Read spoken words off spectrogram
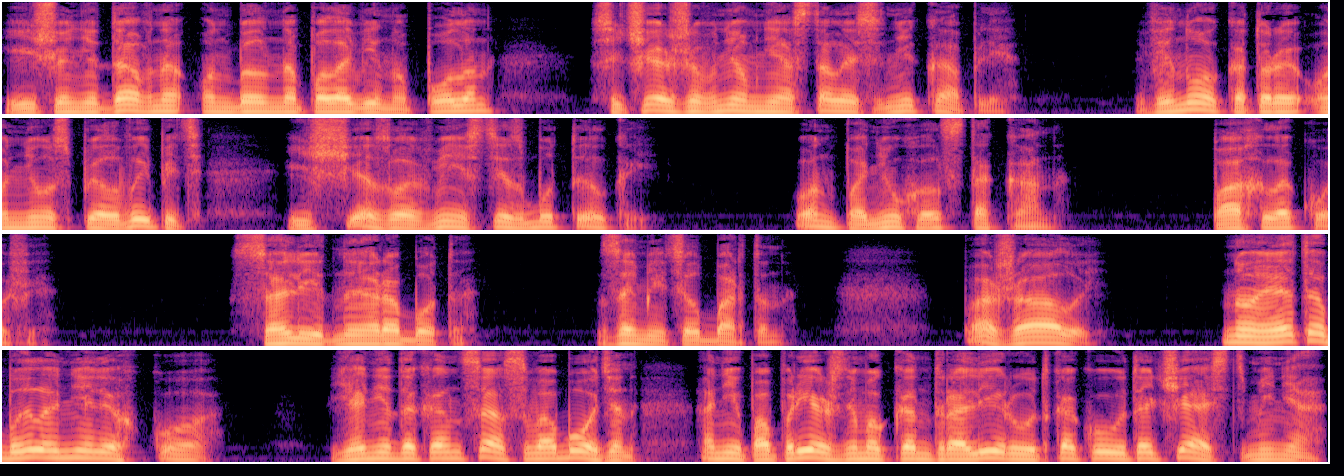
Еще недавно он был наполовину полон, сейчас же в нем не осталось ни капли. Вино, которое он не успел выпить, исчезло вместе с бутылкой. Он понюхал стакан. Пахло кофе. «Солидная работа», — заметил Бартон. Пожалуй. Но это было нелегко. Я не до конца свободен, они по-прежнему контролируют какую-то часть меня.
